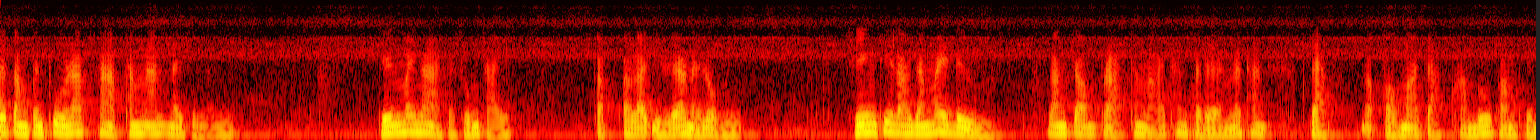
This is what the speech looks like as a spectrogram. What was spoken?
จะต้องเป็นผู้รับทราบทั้งนั้นในสิ่งเหล่านี้ จึงไม่น่าจะสงสัยกับอะไรอีกแล้วในโลกนี้ สิ่งที่เรายังไม่ดื่มรังจอมปราดทั้งหลายท่านแสดงและท่านจากออกมาจากความรู้ความเห็น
